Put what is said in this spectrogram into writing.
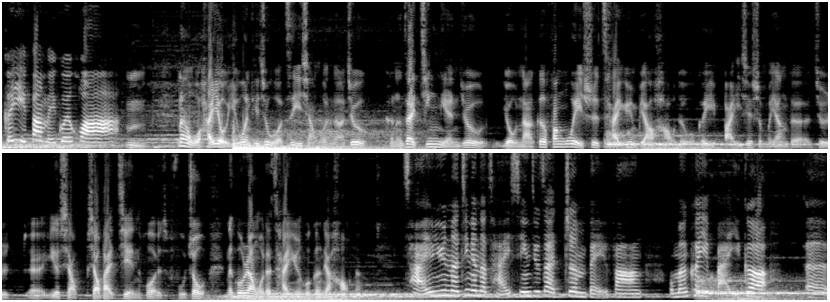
可以放玫瑰花。嗯，那我还有一个问题，就我自己想问的，就可能在今年就有哪个方位是财运比较好的，我可以摆一些什么样的，就是呃一个小小摆件或者是符咒，能够让我的财运会更加好呢？财运呢，今年的财星就在正北方，我们可以摆一个呃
